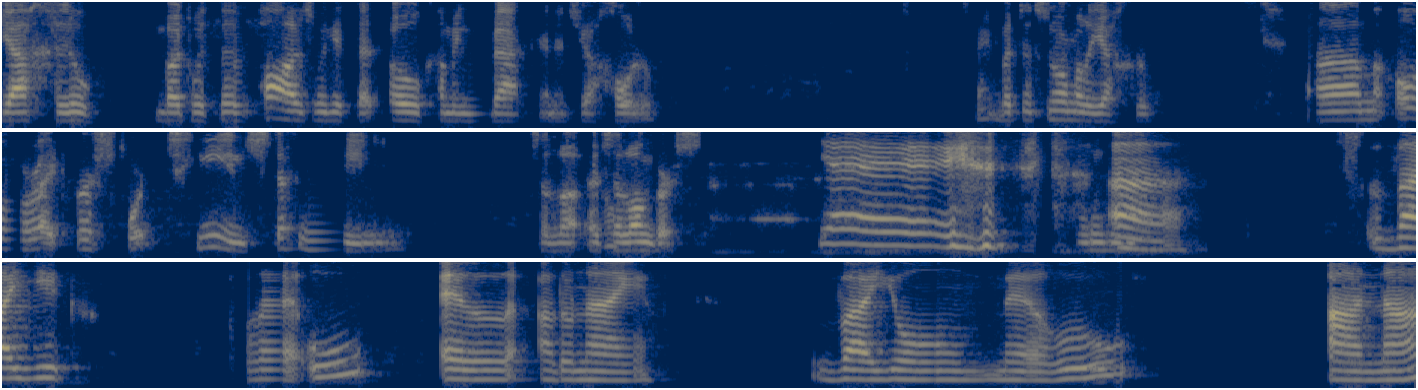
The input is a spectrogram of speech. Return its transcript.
yachlu. But with the pause, we get that O coming back and it's yacholu. Okay, but it's normally yachlu. Um, all right, verse 14, Stephanie. It's a, lo- it's a long verse. Yay! Vayik mm-hmm. Uh, el Adonai. ויאמרו אנא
